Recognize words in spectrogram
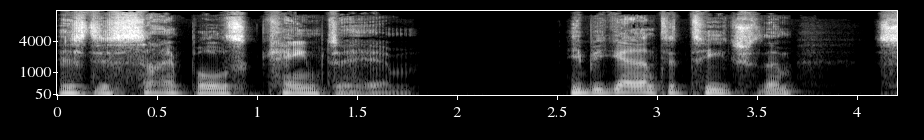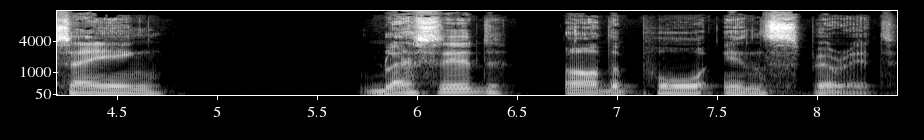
his disciples came to him. He began to teach them, saying, Blessed are the poor in spirit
